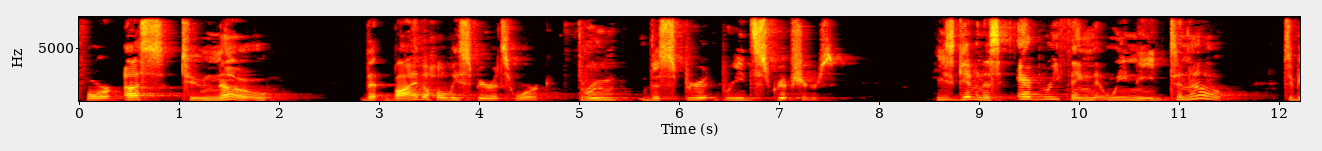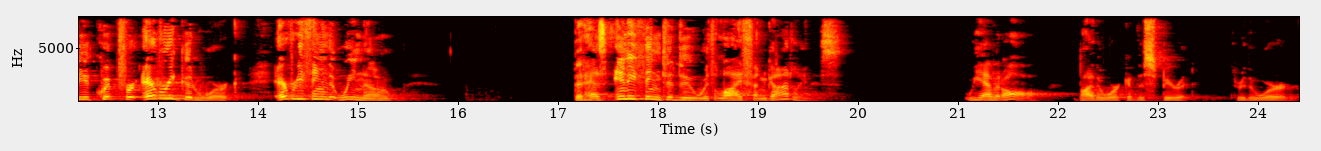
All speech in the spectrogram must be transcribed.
for us to know that by the Holy Spirit's work, through the Spirit breathed scriptures, He's given us everything that we need to know to be equipped for every good work, everything that we know that has anything to do with life and godliness. We have it all by the work of the Spirit through the Word.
